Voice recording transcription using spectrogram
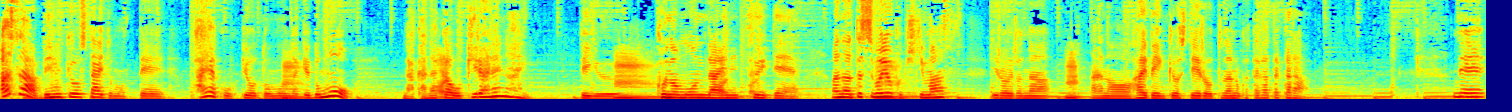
朝勉強したいと思って、早く起きようと思うんだけども、なかなか起きられないっていう、うん。この問題について、あの、私もよく聞きます。いろいろなうん。あの、はい、勉強している大人の方々から。で、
